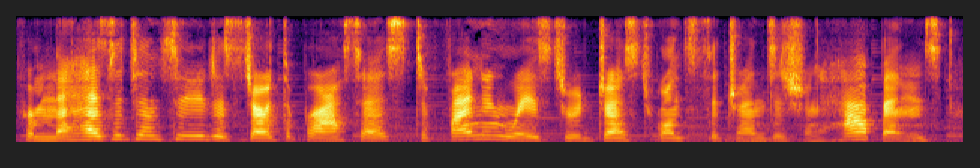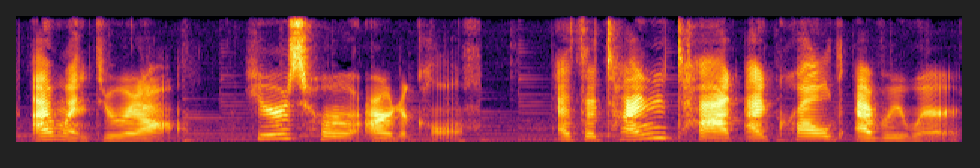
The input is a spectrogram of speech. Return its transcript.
From the hesitancy to start the process to finding ways to adjust once the transition happens, I went through it all. Here's her article as a tiny tot, I crawled everywhere.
